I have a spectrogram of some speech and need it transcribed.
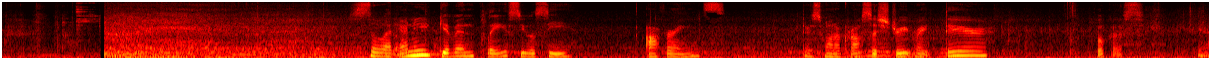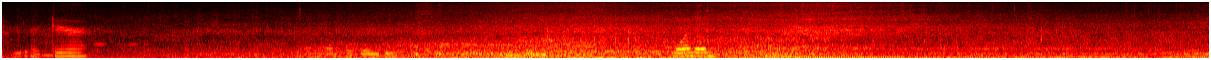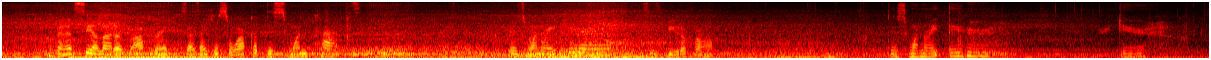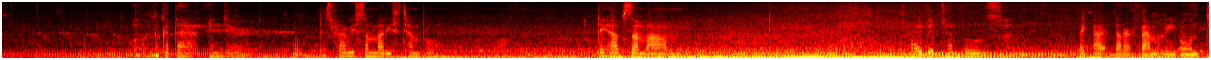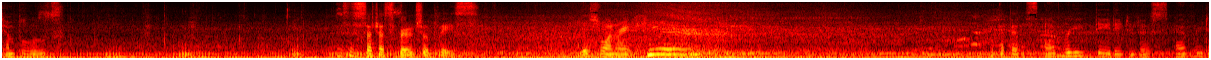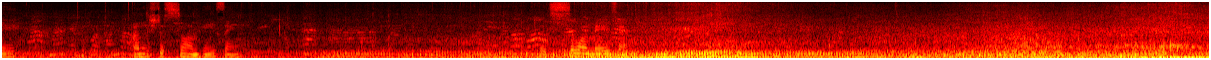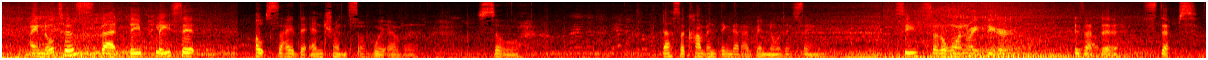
So at any given place, you will see offerings. There's one across the street right there focus. Yeah, right there. Morning. You're gonna see a lot of offerings as I just walk up this one path. There's one right here. This is beautiful. There's one right there dear. Oh, look at that in there. That's probably somebody's temple. They have some um, private temples, like that, that are family-owned temples. This is such a spiritual place. This one right here. Look at this. Every day they do this. Every day. And it's just so amazing. It's so amazing. I noticed that they place it outside the entrance of wherever. So that's a common thing that I've been noticing see? So the one right there is at the steps.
